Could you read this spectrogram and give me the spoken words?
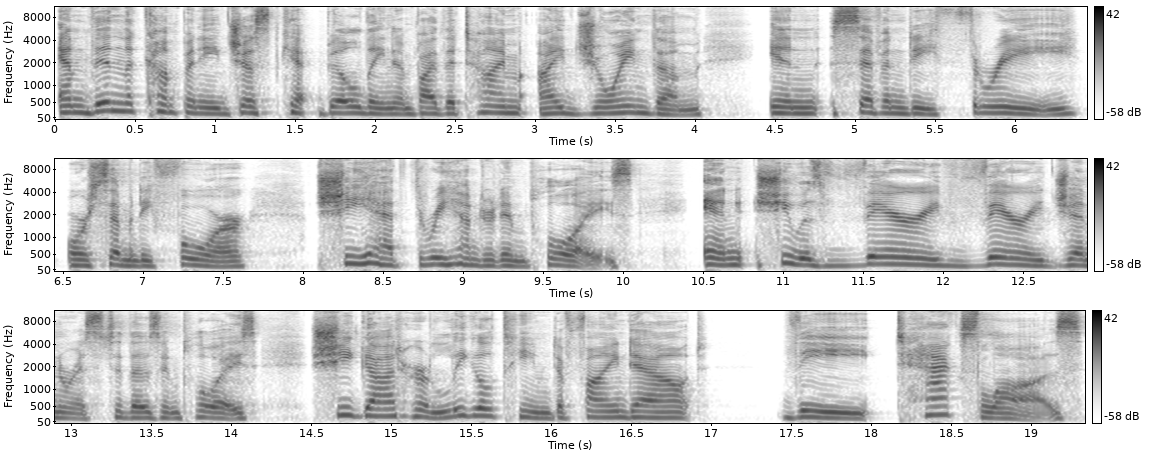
And then the company just kept building. And by the time I joined them in 73 or 74, she had 300 employees. And she was very, very generous to those employees. She got her legal team to find out the tax laws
